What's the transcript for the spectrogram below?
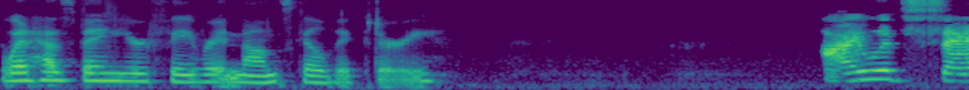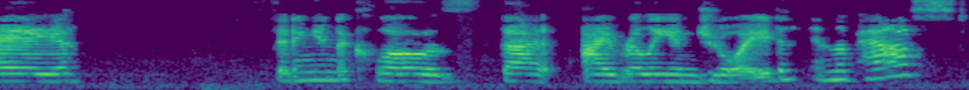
What has been your favorite non-scale victory? I would say fitting into clothes that I really enjoyed in the past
